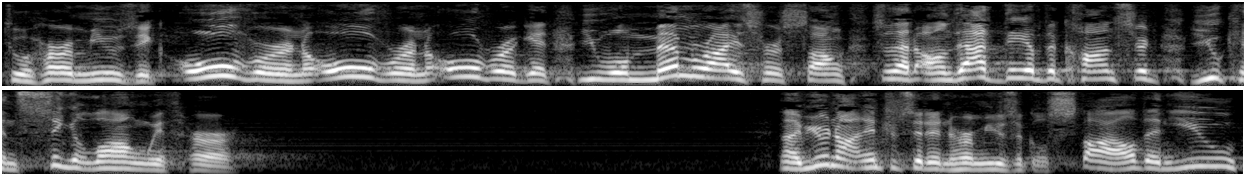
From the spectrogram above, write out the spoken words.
to her music over and over and over again. You will memorize her song so that on that day of the concert, you can sing along with her. Now, if you're not interested in her musical style, then you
